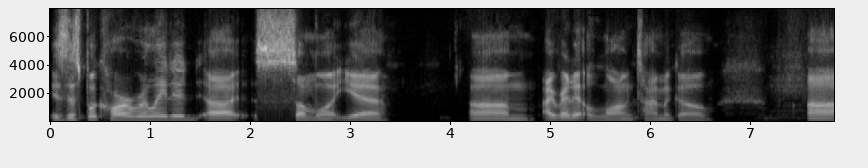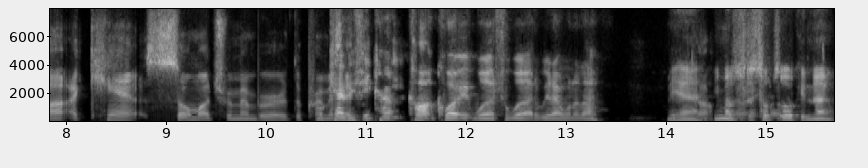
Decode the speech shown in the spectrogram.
Is this book horror related? Uh, somewhat, yeah. Um, I read it a long time ago. Uh, I can't so much remember the Well, premise. Kev, if you can't, he- can't quote it word for word, we don't want to know. yeah? Oh, you must alright, just stop well. talking now.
